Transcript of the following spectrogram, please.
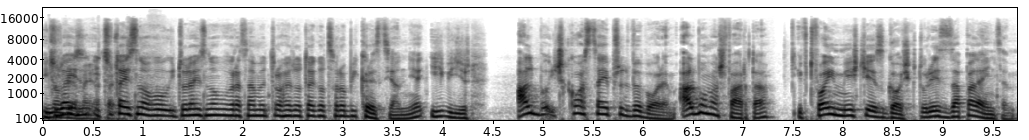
I, no tutaj, wiemy, i, tutaj znowu, I tutaj znowu wracamy trochę do tego, co robi Krystian, nie? I widzisz, albo i szkoła staje przed wyborem, albo masz farta i w twoim mieście jest gość, który jest zapaleńcem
